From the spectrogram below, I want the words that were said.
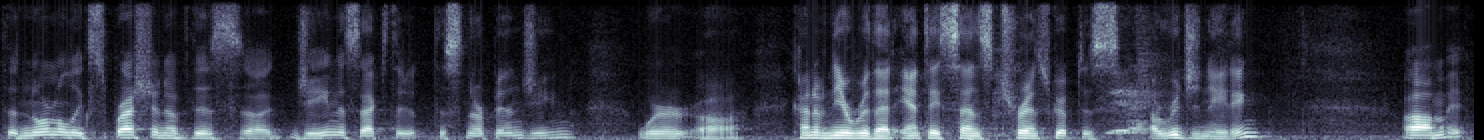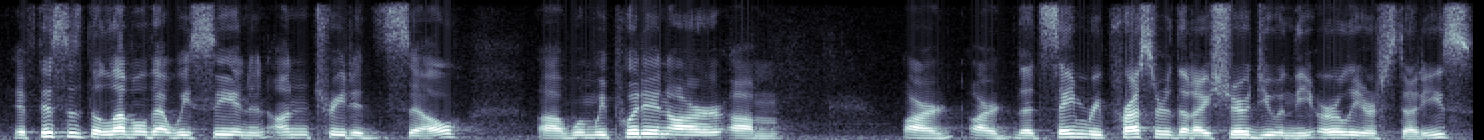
the normal expression of this uh, gene, this actually the SNRPN gene, we're uh, kind of near where that antisense transcript is originating. Um, if this is the level that we see in an untreated cell, uh, when we put in our, um, our, our, that same repressor that I showed you in the earlier studies,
